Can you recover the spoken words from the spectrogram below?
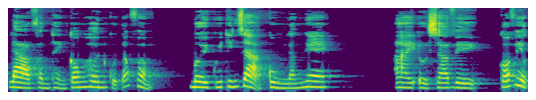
là phần thành công hơn của tác phẩm. Mời quý thính giả cùng lắng nghe. Ai ở xa về, có việc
